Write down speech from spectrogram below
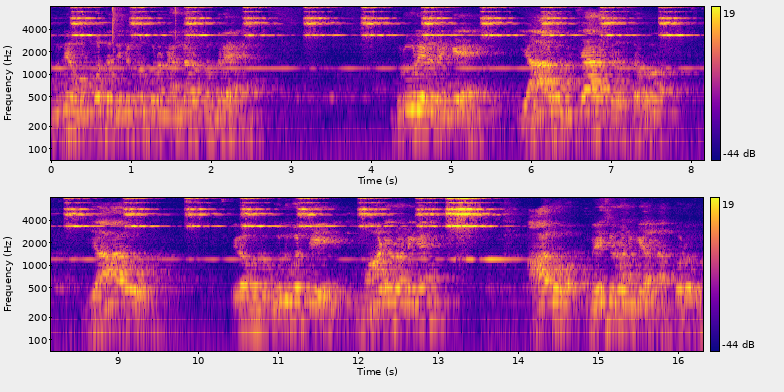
ಮುಂದಿನ ಒಂಬತ್ತು ದಿನಗಳು ಕೂಡ ಎಲ್ಲರೂ ಬಂದರೆ ಗುರುಗಳು ಹೇಳಿದಂಗೆ ಯಾರು ವಿಚಾರ ತಿಳಿಸ್ತಾರೋ ಯಾರು ಈಗ ಒಂದು ಊದುಬತ್ತಿ ಮಾಡಿರೋನಿಗೆ, ಹಾಲು ಮೇಯಿಸಿರೋನಿಗೆ ಅಲ್ಲ ಕೊಡೋದು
